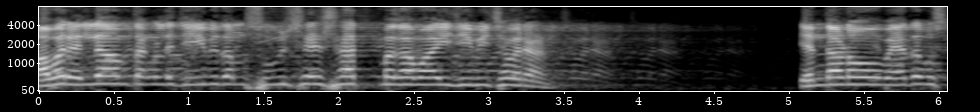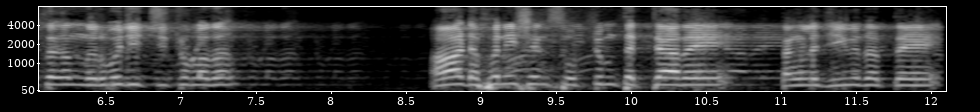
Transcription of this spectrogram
അവരെല്ലാം തങ്ങളുടെ ജീവിതം സുവിശേഷാത്മകമായി ജീവിച്ചവരാണ്. എന്താണോ വേദപുസ്തകം നിർവചിച്ചിട്ടുള്ളത്? ആ ഡെഫിനിഷൻസ് ഒട്ടും തെറ്റാതെ തങ്ങളുടെ ജീവിതത്തെ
